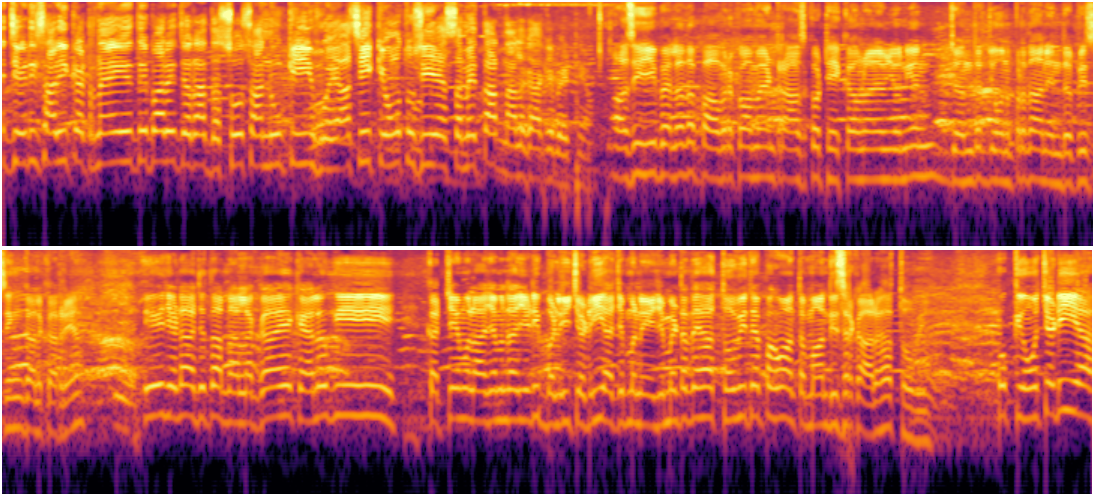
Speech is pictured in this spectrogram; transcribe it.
ਇਹ ਜਿਹੜੀ ਸਾਰੀ ਘਟਨਾ ਹੈ, ਇਹਦੇ ਬਾਰੇ ਜਰਾ ਦੱਸੋ ਸਾਨੂੰ ਕੀ ਹੋਇਆ ਸੀ, ਕਿਉਂ ਤੁਸੀਂ ਇਸ ਸਮੇਂ ਧਰਨਾ ਲਗਾ ਕੇ ਬੈਠੇ ਹੋ? ਅਸੀਂ ਜੀ ਪਹਿਲਾਂ ਤਾਂ ਪਾਵਰਕਾਮ ਐਂਡ ਟਰਾਂਸਕੋ ਠੇਕਾ ਮੁਲਾਜ਼ਮ ਯੂਨੀਅਨ ਜਲੰਧਰ ਜ਼ੋਨ ਪ੍ਰਧਾਨ ਇੰਦਰਪ੍ਰੀਤ ਸਿੰਘ ਗੱਲ ਕਰ ਰਹੇ ਹਾਂ। ਇਹ ਜਿਹੜਾ ਅੱਜ ਧਰਨਾ ਲੱਗਾ, ਇਹ ਕਹਿ ਲਓ ਕਿ ਕੱਚੇ ਮੁਲਾਜ਼ਮ ਦਾ ਜਿਹੜੀ ਬਲੀ ਚੜੀ ਅੱਜ ਮੈਨੇਜਮੈਂਟ ਦੇ ਹੱਥੋਂ ਵੀ ਤੇ ਭਗਵੰਤ ਮਾਨ ਦੀ ਸਰਕਾਰ ਹੱਥੋਂ ਵੀ। ਉਹ ਕਿਉਂ ਚੜੀ ਆ?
